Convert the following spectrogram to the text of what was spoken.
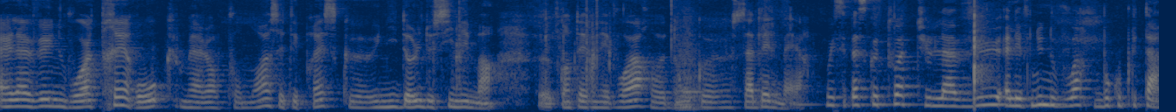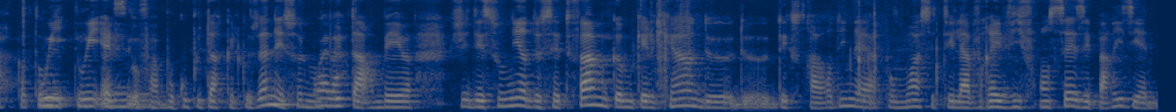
Elle avait une voix très rauque, mais alors pour moi c'était presque une idole de cinéma. Euh, quand elle venait voir euh, donc euh, sa belle-mère. Oui, c'est parce que toi tu l'as vue, elle est venue nous voir beaucoup plus tard quand on Oui, oui, elle, enfin beaucoup plus tard, quelques années seulement plus tard. Mais j'ai des souvenirs de cette femme comme quelqu'un de, d'extraordinaire. Pour moi, c'était la vraie vie française et parisienne.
